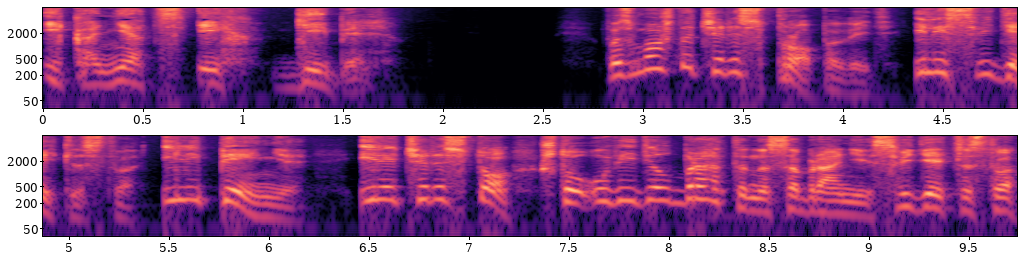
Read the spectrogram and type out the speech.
и конец их гибель. Возможно, через проповедь, или свидетельство, или пение, или через то, что увидел брата на собрании, свидетельство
